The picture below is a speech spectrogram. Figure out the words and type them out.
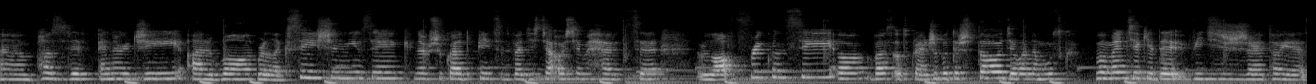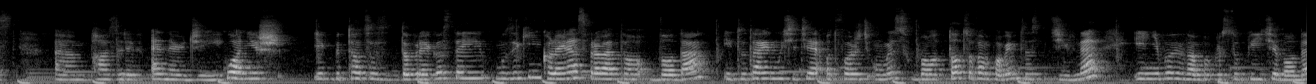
um, Positive Energy albo Relaxation Music, na przykład 528 Hz Love Frequency, to Was odpręży, bo też to działa na mózg. W momencie, kiedy widzisz, że to jest um, Positive Energy, chłoniesz jakby to, co jest dobrego z tej muzyki. Kolejna sprawa to woda i tutaj musicie otworzyć umysł, bo to, co Wam powiem, to jest dziwne i nie powiem Wam po prostu pijcie wodę,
